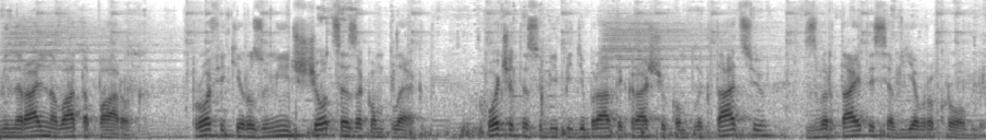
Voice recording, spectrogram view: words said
мінеральна вата парок. Профіки розуміють, що це за комплект. Хочете собі підібрати кращу комплектацію, звертайтеся в Єврокровлю.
